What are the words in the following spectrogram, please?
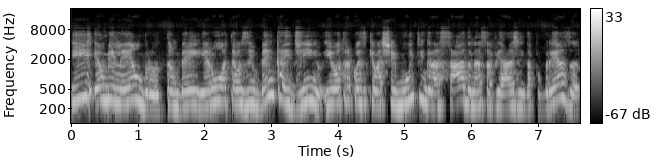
E eu me lembro também, era um hotelzinho bem caidinho, e outra coisa que eu achei muito engraçado nessa viagem da pobreza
